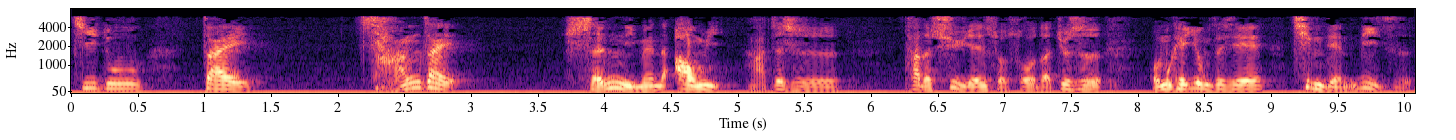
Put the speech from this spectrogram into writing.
基督在藏在神里面的奥秘啊，这是他的序言所说的，就是我们可以用这些庆典例子。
